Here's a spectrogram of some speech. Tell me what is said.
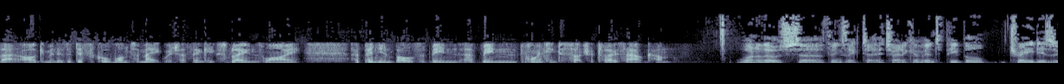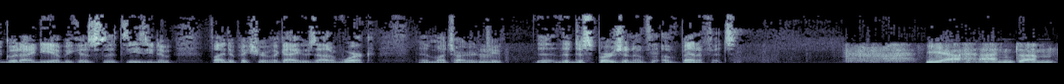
that argument is a difficult one to make, which I think explains why opinion polls have been have been pointing to such a close outcome one of those uh, things like t- trying to convince people trade is a good idea because it's easy to find a picture of a guy who's out of work and much harder mm. to the, dispersion of, of benefits. Yeah, and um,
